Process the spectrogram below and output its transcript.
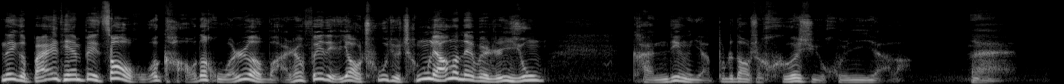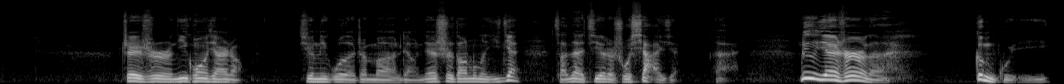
那个白天被灶火烤的火热，晚上非得要出去乘凉的那位仁兄，肯定也不知道是何许魂也了。哎，这是倪匡先生经历过的这么两件事当中的一件，咱再接着说下一件。哎，另一件事呢更诡异，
